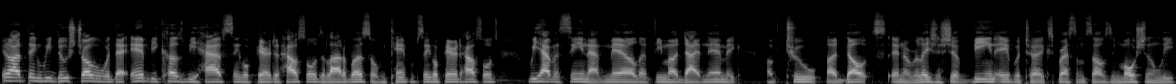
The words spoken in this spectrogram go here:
you know I think we do struggle with that, and because we have single parented households, a lot of us, or we came from single parent households, we haven't seen that male and female dynamic of two adults in a relationship being able to express themselves emotionally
